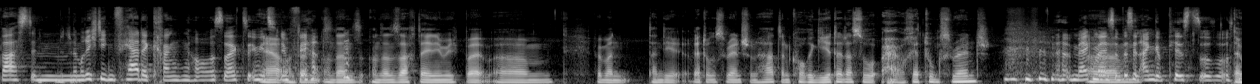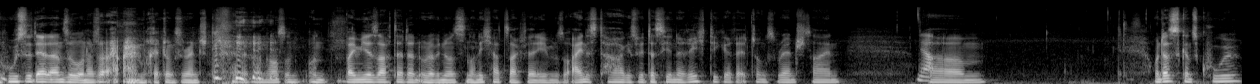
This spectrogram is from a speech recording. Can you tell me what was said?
warst in einem richtigen Pferdekrankenhaus, sagt sie irgendwie ja, zu dem und Pferd. Dann, und, dann, und dann sagt er nämlich bei, ähm, wenn man dann die Rettungsranch schon hat, dann korrigiert er das so, äh, Rettungsranch. Merkt man, ähm, ist ein bisschen angepisst. So, so. Da hustet er dann so und dann so, äh, Rettungsranch, nicht raus. und, und bei mir sagt er dann, oder wenn er es noch nicht hat, sagt er dann eben so, eines Tages wird das hier eine richtige Rettungsranch sein. Ja. Ähm, und das ist ganz cool,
